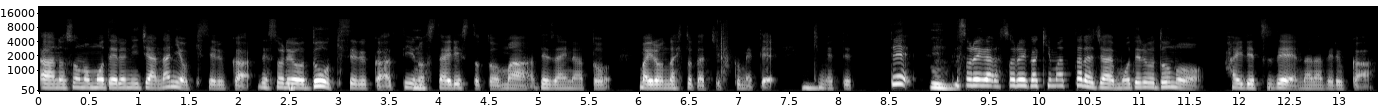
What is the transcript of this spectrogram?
あのそのモデルにじゃあ何を着せるかでそれをどう着せるかっていうのうんをスタイリストと、まあ、デザイナーと、まあ、いろんな人たち含めて決めてって、うんでそれがそれが決まったらじゃあモデルをどの配列で並べるか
